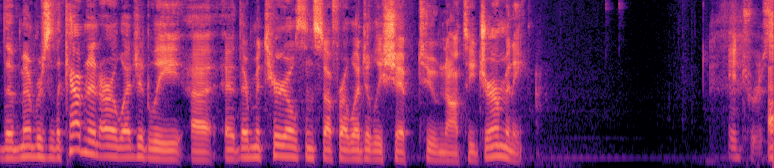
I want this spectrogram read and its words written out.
the members of the cabinet are allegedly uh, uh, their materials and stuff are allegedly shipped to Nazi Germany Interesting.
